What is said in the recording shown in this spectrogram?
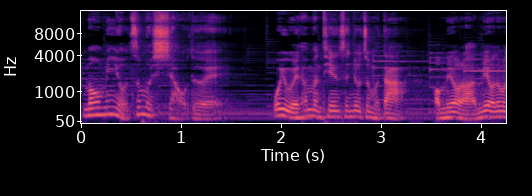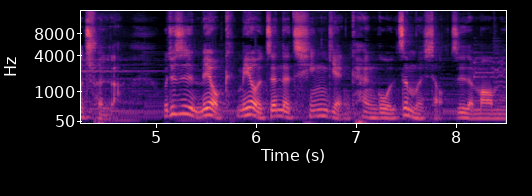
猫咪有这么小的诶，我以为它们天生就这么大。哦，没有啦，没有那么蠢啦。我就是没有没有真的亲眼看过这么小只的猫咪，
